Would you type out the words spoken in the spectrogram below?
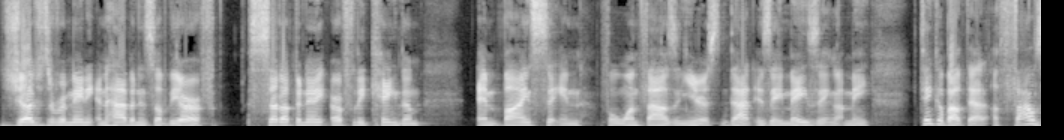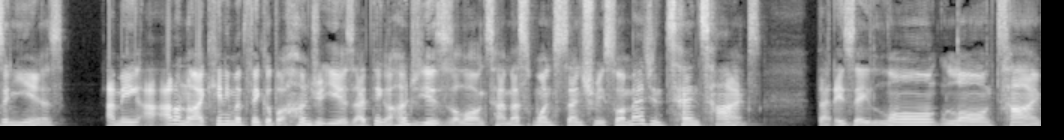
judge the remaining inhabitants of the earth, set up an earthly kingdom, and bind Satan for 1,000 years. That is amazing. I mean, think about that. A thousand years. I mean, I, I don't know. I can't even think of a hundred years. I think a hundred years is a long time. That's one century. So imagine 10 times that is a long, long time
